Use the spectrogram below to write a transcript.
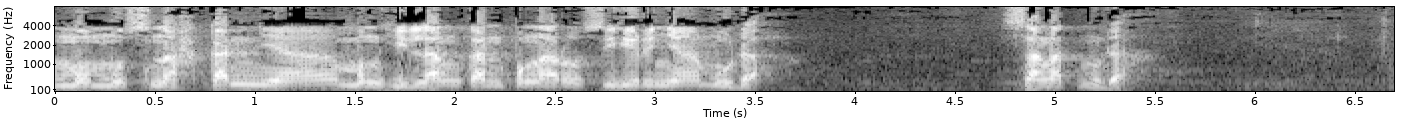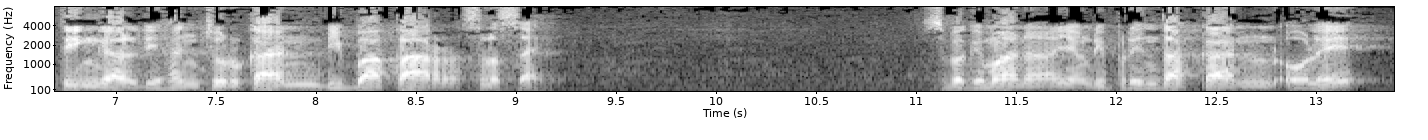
memusnahkannya, menghilangkan pengaruh sihirnya mudah. Sangat mudah. Tinggal dihancurkan, dibakar, selesai. Sebagaimana yang diperintahkan oleh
